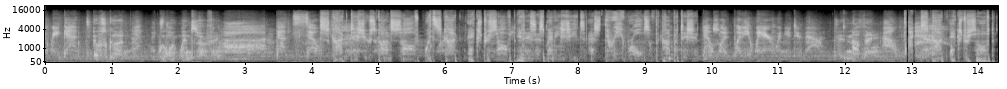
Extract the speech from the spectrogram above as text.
your weekend? It was good. We went windsurfing. That's so Scott tissue's gone soft with Scott Extra Soft. It has as many sheets as three rolls of the competition. Now, what, what do you wear when you do that? Nothing. Oh. Scott Extra Soft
